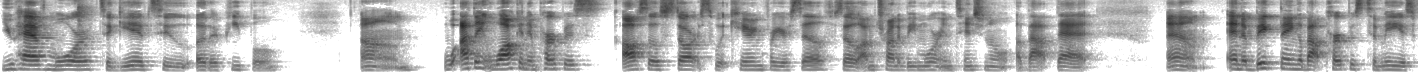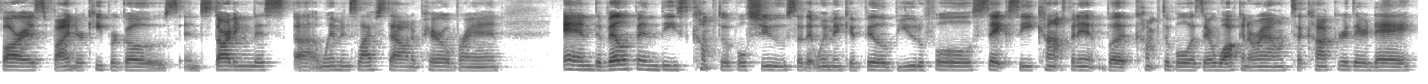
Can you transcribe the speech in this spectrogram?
you have more to give to other people. Um, I think walking in purpose also starts with caring for yourself. So I'm trying to be more intentional about that. Um, and a big thing about purpose to me, as far as FindHER KeepHER goes, and starting this uh, women's lifestyle and apparel brand, and developing these comfortable shoes so that women can feel beautiful, sexy, confident, but comfortable as they're walking around to conquer their day,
